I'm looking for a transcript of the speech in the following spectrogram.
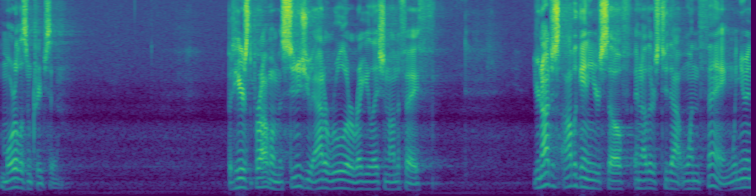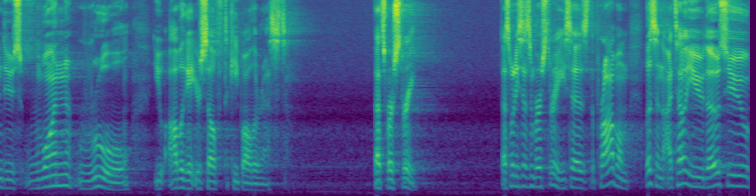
Moralism creeps in. But here's the problem as soon as you add a rule or a regulation onto faith, you're not just obligating yourself and others to that one thing. When you induce one rule, you obligate yourself to keep all the rest. That's verse 3. That's what he says in verse 3. He says, The problem, listen, I tell you, those who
